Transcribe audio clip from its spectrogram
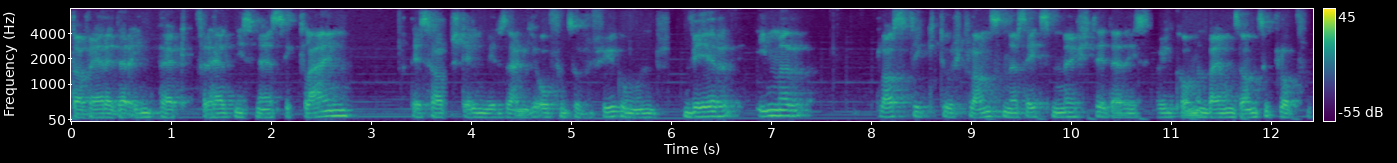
Da wäre der Impact verhältnismäßig klein. Deshalb stellen wir es eigentlich offen zur Verfügung und wer immer Plastik durch Pflanzen ersetzen möchte, der ist willkommen bei uns anzuklopfen.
